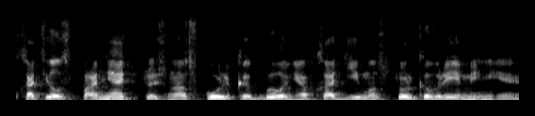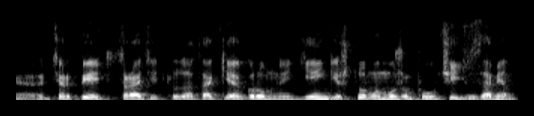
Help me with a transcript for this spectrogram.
хотелось понять, то есть, насколько было необходимо столько времени терпеть, тратить туда такие огромные деньги, что мы можем получить взамен.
